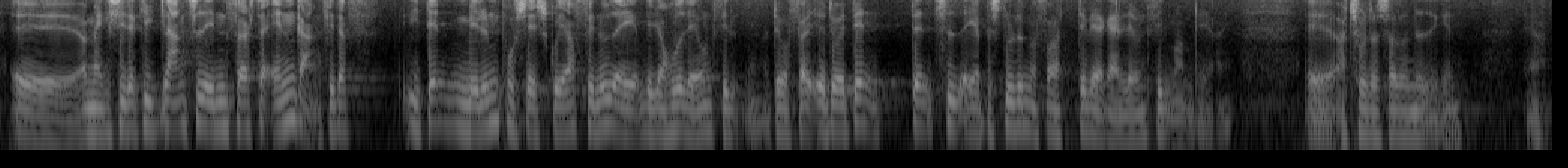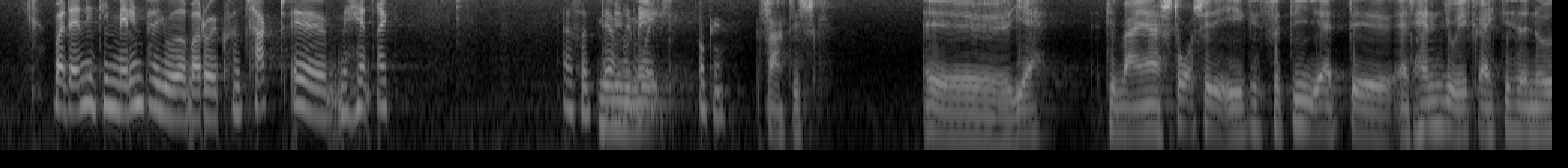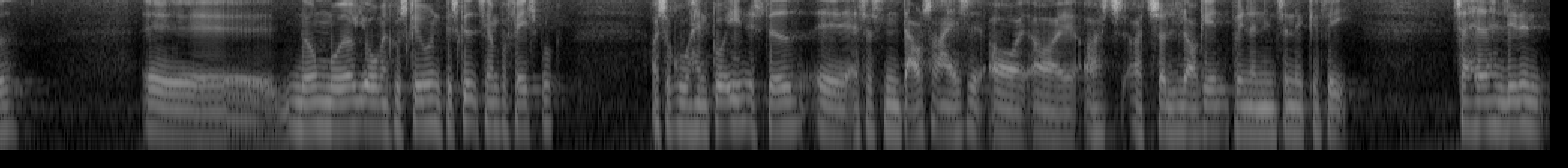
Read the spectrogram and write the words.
Øh, og man kan sige, der gik lang tid inden første og anden gang, for der, i den mellemproces skulle jeg finde ud af, vil jeg overhovedet lave en film. Og det var, det var den, den tid, at jeg besluttede mig for, at det vil jeg gerne lave en film om det her. Ikke? Øh, og tog der så ned igen. Hvordan i de mellemperioder var du i kontakt øh, med Henrik? Altså der, Minimalt, okay. faktisk. Øh, ja, det var jeg stort set ikke, fordi at, øh, at han jo ikke rigtig havde noget. Øh, nogen måder, jo, man kunne skrive en besked til ham på Facebook, og så kunne han gå ind et sted, øh, altså sådan en dagsrejse, og, og, og, og så logge ind på en eller anden internetcafé. Så havde han lidt en,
